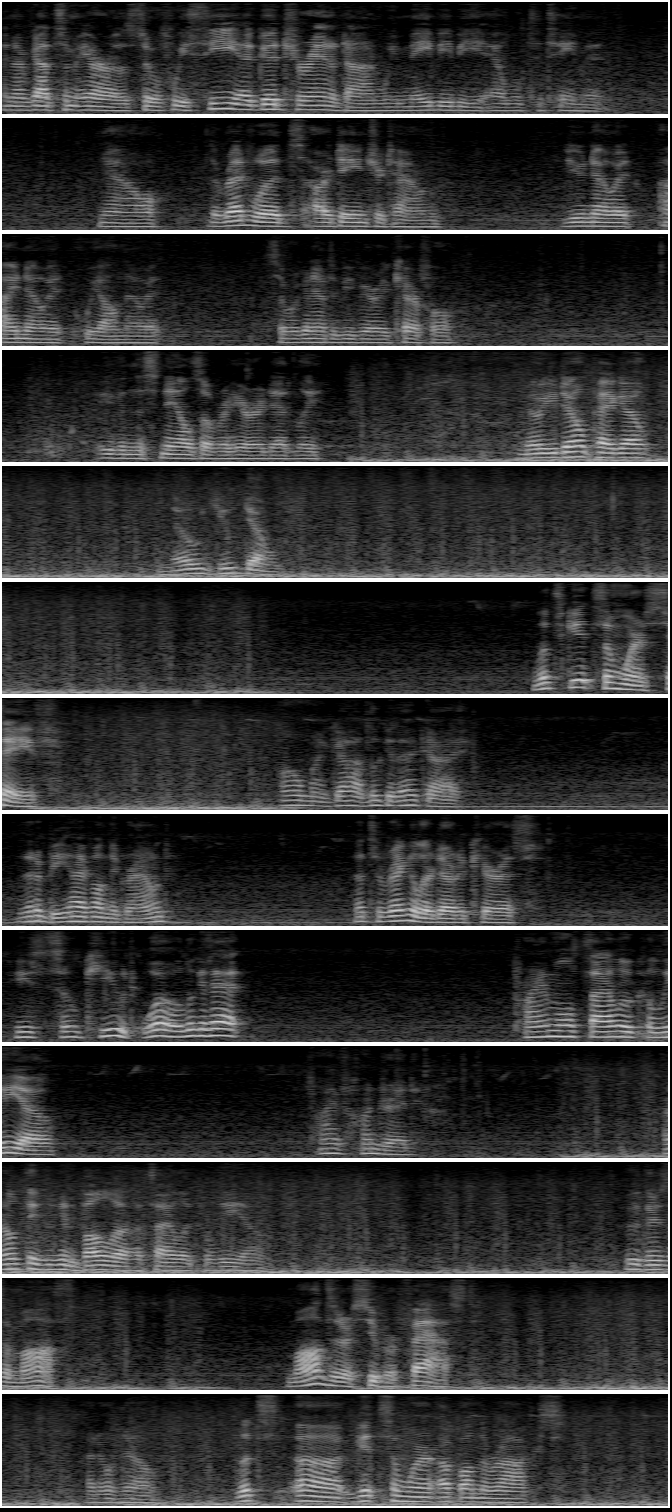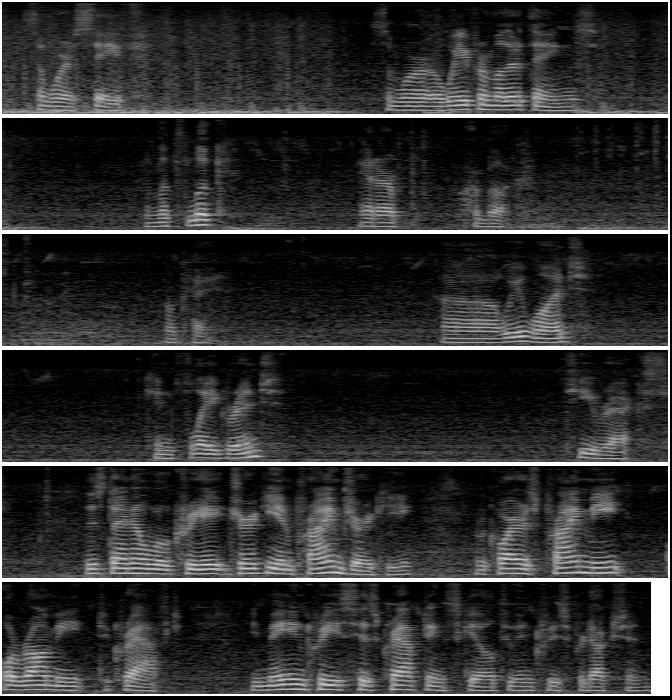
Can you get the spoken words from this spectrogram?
and I've got some arrows. So if we see a good pteranodon, we maybe be able to tame it. Now, the redwoods are danger town. You know it, I know it, we all know it. So we're going to have to be very careful. Even the snails over here are deadly. No, you don't, Pego. No, you don't. Let's get somewhere safe. Oh my god, look at that guy. Is that a beehive on the ground? That's a regular Dodocaris. He's so cute. Whoa, look at that. Primal Thylacoleo. 500. I don't think we can bola a Thylacoleo. Ooh, there's a moth. Moths are super fast. I don't know. Let's uh, get somewhere up on the rocks. Somewhere safe. Somewhere away from other things. And let's look at our our book. Okay. Uh, we want Conflagrant T-Rex. This dino will create jerky and prime jerky. Requires prime meat or raw meat to craft. You may increase his crafting skill to increase production.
